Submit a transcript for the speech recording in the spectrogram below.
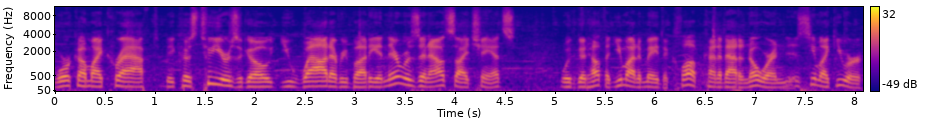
work on my craft? Because two years ago you wowed everybody, and there was an outside chance with good health that you might have made the club kind of out of nowhere, and it seemed like you were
